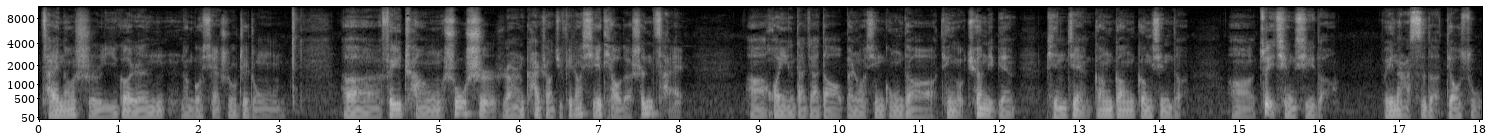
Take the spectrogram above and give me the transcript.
才能使一个人能够显示出这种，呃，非常舒适、让人看上去非常协调的身材？啊，欢迎大家到般若星空的听友圈里边品鉴刚刚更新的啊最清晰的维纳斯的雕塑。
